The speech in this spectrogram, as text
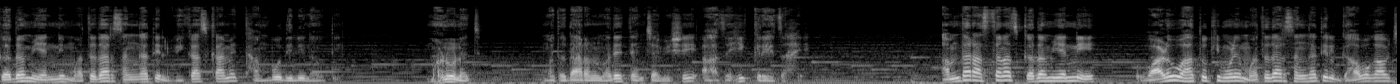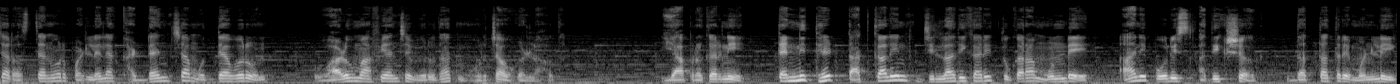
कदम यांनी मतदारसंघातील विकास कामे थांबू दिली नव्हती. म्हणूनच मतदारांमध्ये त्यांच्याविषयी आजही क्रेज आहे. आमदार असतानाच कदम यांनी वाळू वाहतुकीमुळे मतदारसंघातील गावोगावच्या रस्त्यांवर पडलेल्या खड्ड्यांच्या मुद्द्यावरून वाळू माफियांच्या विरोधात मोर्चा उघडला होता. या प्रकरणी त्यांनी थेट तत्कालीन जिल्हाधिकारी तुकाराम मुंडे आणि पोलीस अधीक्षक दत्तात्रय मंडलिक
